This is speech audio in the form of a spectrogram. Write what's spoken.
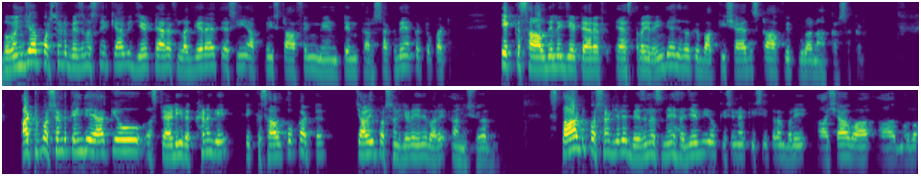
52% ਬਿਜ਼ਨਸ ਨੇ ਕਿਹਾ ਵੀ ਜੇ ਟੈਰਿਫ ਲੱਗੇ ਰਹੇ ਤੇ ਅਸੀਂ ਆਪਣੀ ਸਟਾਫਿੰਗ ਮੇਨਟੇਨ ਕਰ ਸਕਦੇ ਹਾਂ ਘੱਟੋ ਘੱਟ ਇੱਕ ਸਾਲ ਦੇ ਲਈ ਜੇ ਟੈਰਿਫ ਇਸ ਤਰ੍ਹਾਂ ਹੀ ਰਹਿੰਦੇ ਆ, ਜਦੋਂ ਕਿ ਬਾਕੀ ਸ਼ਾਇਦ ਸਟਾਫ ਵੀ ਪੂਰਾ ਨਾ ਕਰ ਸਕਣ। 8% ਕਹਿੰਦੇ ਆ ਕਿ ਉਹ ਸਟੈਡੀ ਰੱਖਣਗੇ, ਇੱਕ ਸਾਲ ਤੋਂ ਘੱਟ 40% ਜਿਹੜੇ ਇਹਦੇ ਬਾਰੇ ਅਨਸ਼ੋਰ ਨੇ। 67% ਜਿਹੜੇ ਬਿਜ਼ਨਸ ਨੇ, ਹਜੇ ਵੀ ਉਹ ਕਿਸੇ ਨਾ ਕਿਸੇ ਤਰ੍ਹਾਂ ਬੜੇ ਆਸ਼ਾਵਾ ਮਤਲਬ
